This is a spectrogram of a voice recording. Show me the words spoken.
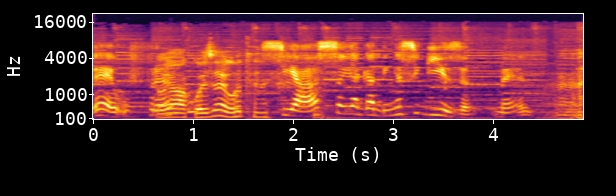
é o ou é uma frango coisa ou é outra, né? se assa e a galinha se guisa, né? Ah.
